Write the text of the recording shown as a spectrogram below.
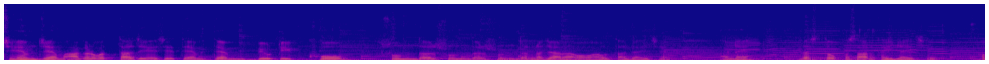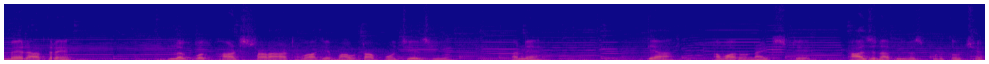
જેમ જેમ આગળ વધતા જઈએ છીએ, તેમ તેમ બ્યુટી ખૂબ સુંદર સુંદર સુંદર નજારાઓ આવતા જાય છે અને રસ્તો પસાર થઈ જાય છે. અમે રાત્રે લગભગ આઠ, સાડા આઠ વાગે બાવટા પહોંચીએ છીએ અને ત્યાં અમારો નાઇટ સ્ટે આજના દિવસ પૂરતો છે.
